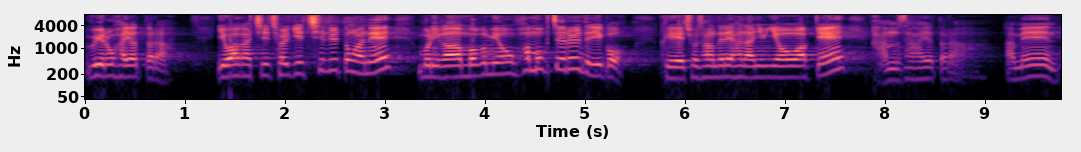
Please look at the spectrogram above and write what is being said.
위로하였더라. 이와 같이 절기 7일 동안에 무리가 먹으며 화목제를 드리고 그의 조상들의 하나님 여호와께 감사하였더라. 아멘.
